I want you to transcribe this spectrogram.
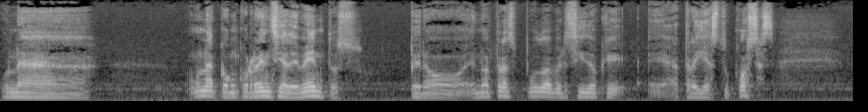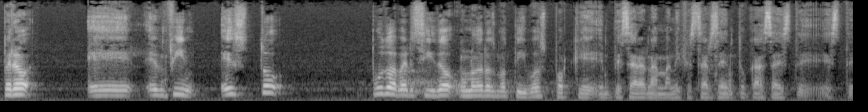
una, una concurrencia de eventos, pero en otras pudo haber sido que eh, atraías tú cosas. Pero, eh, en fin, esto pudo haber sido uno de los motivos porque empezaran a manifestarse en tu casa este, este,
